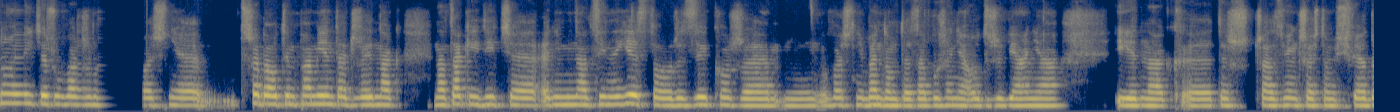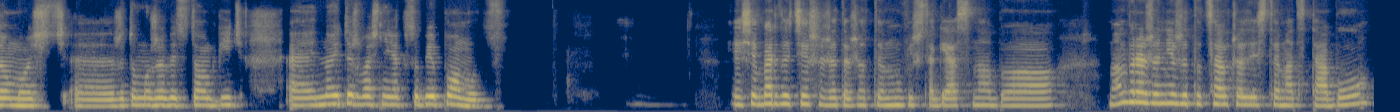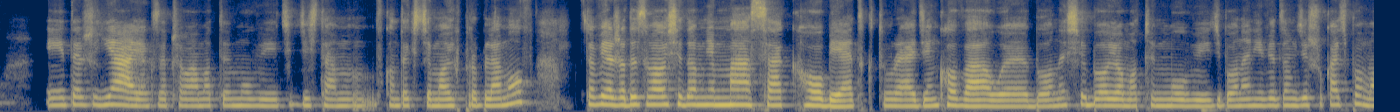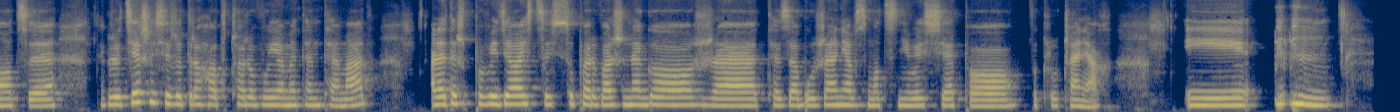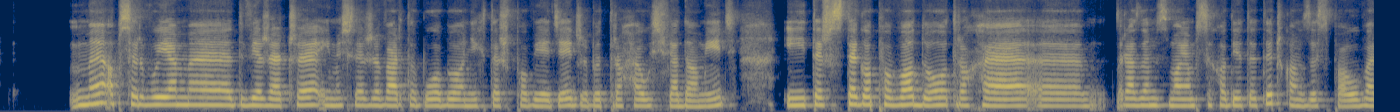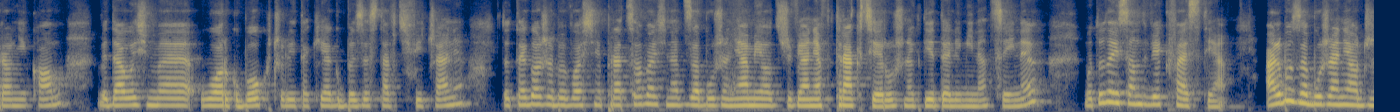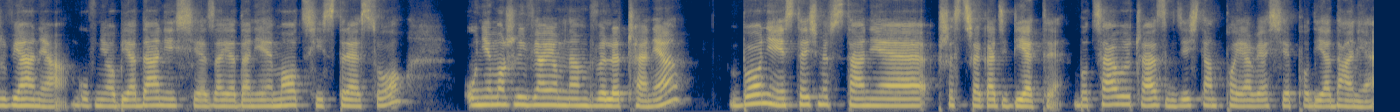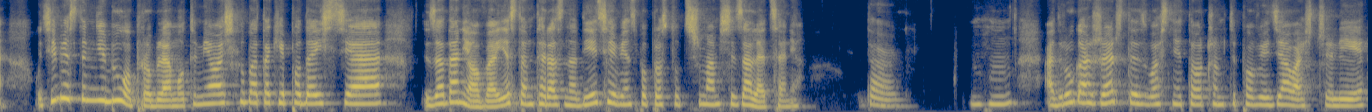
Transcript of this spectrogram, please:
No i też uważam, że właśnie trzeba o tym pamiętać, że jednak na takiej diecie eliminacyjnej jest to ryzyko, że mm, właśnie będą te zaburzenia odżywiania i jednak e, też trzeba zwiększać tą świadomość, że to może wystąpić E, no i też właśnie jak sobie pomóc. Ja się bardzo cieszę, że też o tym mówisz tak jasno, bo mam wrażenie, że to cały czas jest temat tabu. I też ja, jak zaczęłam o tym mówić gdzieś tam w kontekście moich problemów, to wiesz, odezwała się do mnie masa kobiet, które dziękowały, bo one się boją o tym mówić, bo one nie wiedzą, gdzie szukać pomocy. Także cieszę się, że trochę odczarowujemy ten temat ale też powiedziałaś coś super ważnego, że te zaburzenia wzmocniły się po wykluczeniach. I my obserwujemy dwie rzeczy i myślę, że warto byłoby o nich też powiedzieć, żeby trochę uświadomić. I też z tego powodu trochę y, razem z moją psychodietetyczką z zespołu, Weroniką, wydałyśmy workbook, czyli taki jakby zestaw ćwiczeń, do tego, żeby właśnie pracować nad zaburzeniami odżywiania w trakcie różnych diet eliminacyjnych, bo tutaj są dwie kwestie albo zaburzenia odżywiania, głównie obiadanie się, zajadanie emocji, stresu, uniemożliwiają nam wyleczenie, bo nie jesteśmy w stanie przestrzegać diety, bo cały czas gdzieś tam pojawia się podjadanie. U ciebie z tym nie było problemu. Ty miałaś chyba takie podejście zadaniowe. Jestem teraz na diecie, więc po prostu trzymam się zaleceń. Tak. Mhm. A druga rzecz to jest właśnie to, o czym ty powiedziałaś, czyli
